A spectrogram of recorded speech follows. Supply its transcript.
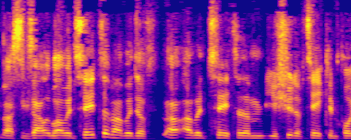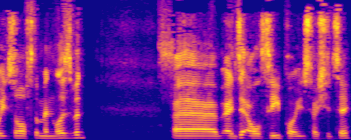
That's exactly what I would say to them. I would have, I would say to them, you should have taken points off them in Lisbon, um, and all three points, I should say.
